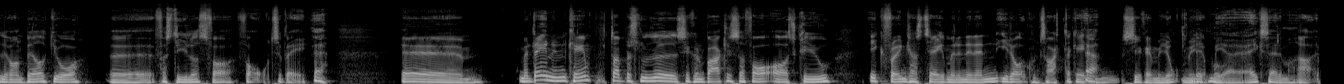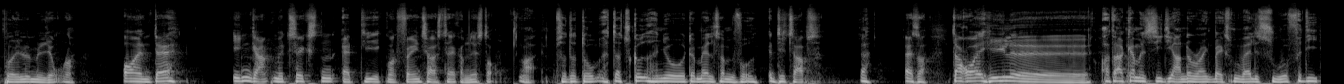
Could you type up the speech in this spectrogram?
Levon Bell gjorde øh, for Steelers for, for år tilbage. Ja. Øh, men dagen inden camp, der besluttede Saquon Barkley sig for at skrive, ikke franchise tag, men en anden etårig kontrakt, der gav Ja. en, cirka en million mere. Lidt på. mere, ja, ikke særlig meget. Nej, på 11 millioner. Og endda ikke engang med teksten, at de ikke måtte franchise tag om næste år. Nej, så der, dum, der skød han jo dem alle sammen i foden. De tabte. Ja. Altså, der røg hele... Og der kan man sige, at de andre running backs må være lidt sure, fordi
